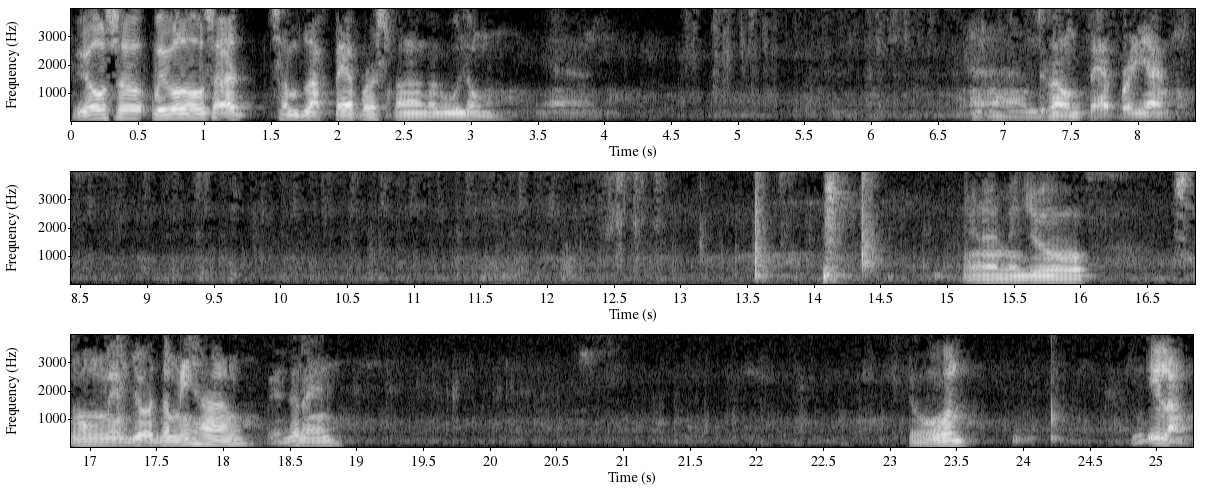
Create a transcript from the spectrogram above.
We also we will also add some black peppers mga kagulong. Yan. Yan, ground pepper yan. Yan, medyo gusto mong medyo damihang, pwede rin. Yun. Hindi lang.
